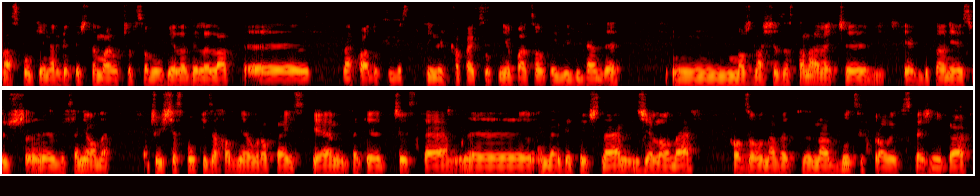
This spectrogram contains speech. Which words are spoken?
a spółki energetyczne mają przed sobą wiele, wiele lat nakładów inwestycyjnych, capex-ów, nie płacą tej dywidendy, Mm, można się zastanawiać, czy jakby to nie jest już wycenione. Oczywiście spółki zachodnioeuropejskie, takie czyste, energetyczne, zielone, chodzą nawet na dwucyfrowych wskaźnikach.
